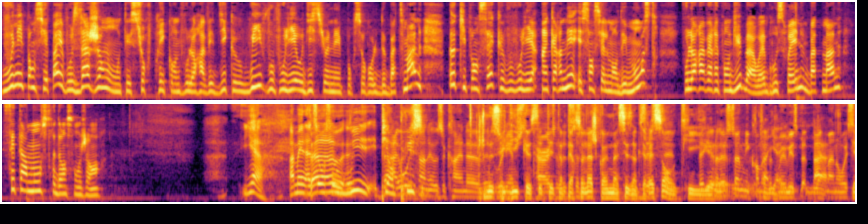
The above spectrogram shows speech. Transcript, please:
Vous n'y pensiez pas et vos agents ont été surpris quand vous leur avez dit que oui, vous vouliez auditionner pour ce rôle de Batman. Eux qui pensaient que vous vouliez incarner essentiellement des monstres, vous leur avez répondu, bah ouais, Bruce Wayne, Batman, c'est un monstre dans son genre. Ben oui, et puis en plus, je me suis dit que c'était un personnage quand même assez intéressant. Qui, euh, il y, a- y y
